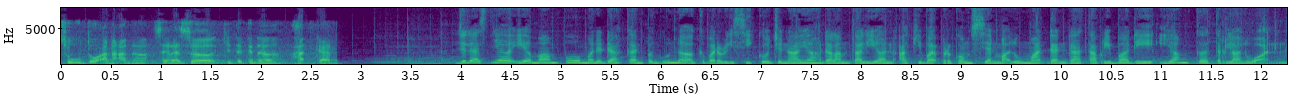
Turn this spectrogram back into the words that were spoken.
So untuk anak-anak saya rasa kita kena hadkan. Jelasnya ia mampu mendedahkan pengguna kepada risiko jenayah dalam talian akibat perkongsian maklumat dan data pribadi yang keterlaluan.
